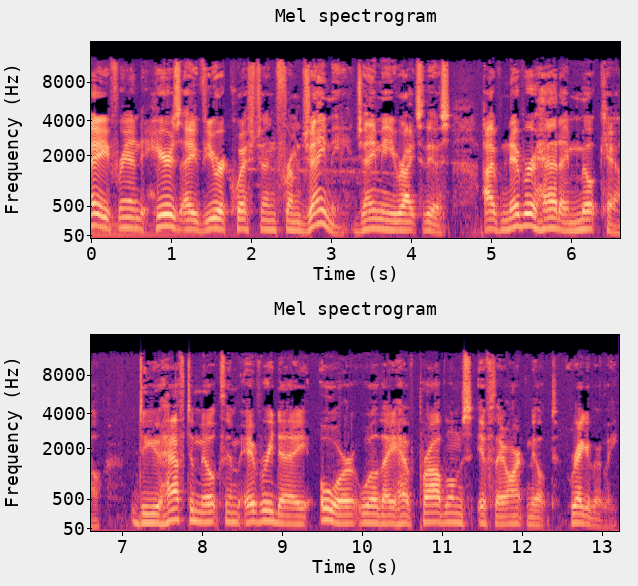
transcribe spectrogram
Hey, friend, here's a viewer question from Jamie. Jamie writes this I've never had a milk cow. Do you have to milk them every day, or will they have problems if they aren't milked regularly?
